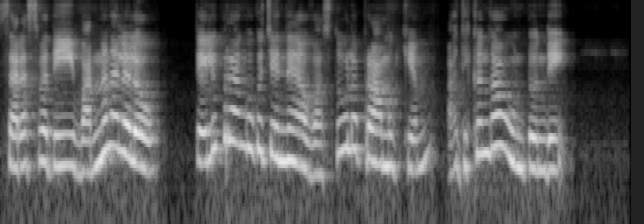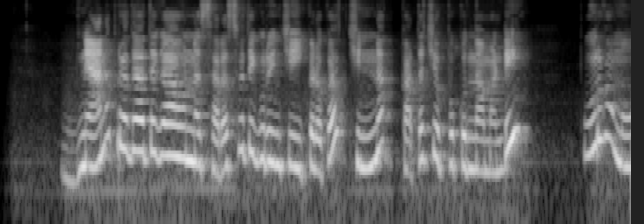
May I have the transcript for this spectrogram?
సరస్వతి వర్ణనలలో తెలుపు రంగుకు చెందిన వస్తువుల ప్రాముఖ్యం అధికంగా ఉంటుంది. జ్ఞానప్రదాతగా ఉన్న సరస్వతి గురించి ఇక్కడ ఒక చిన్న కథ చెప్పుకుందామండి. పూర్వము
